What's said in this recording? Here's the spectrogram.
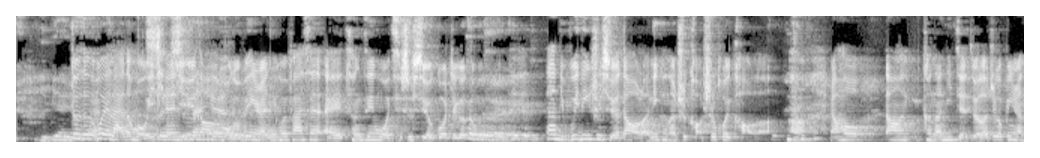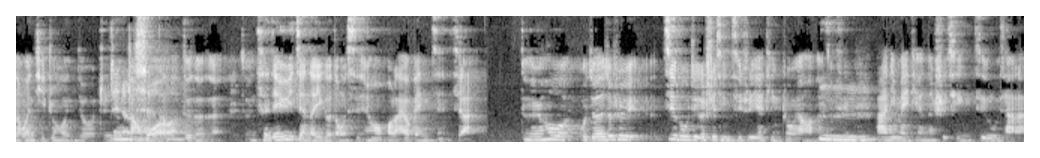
以便于对对未来的某一天，你遇到了某个病人，你会发现，哎，曾经我其实学过这个东西，但你不一定是学到了，你可能是考试会考了，嗯，然后当可能你解决了这个病人的问题之后，你就真正掌握了，对对对，就你曾经遇见的一个东西，然后后来又被你捡起来。对，然后我觉得就是记录这个事情其实也挺重要的，就是把你每天的事情记录下来。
